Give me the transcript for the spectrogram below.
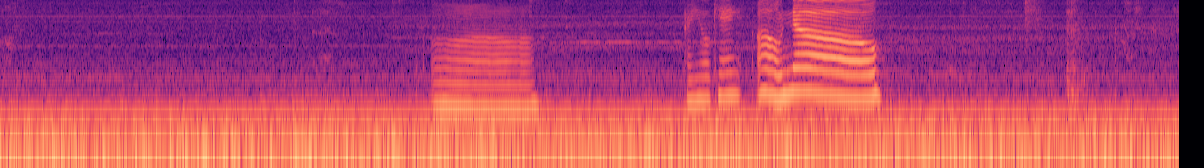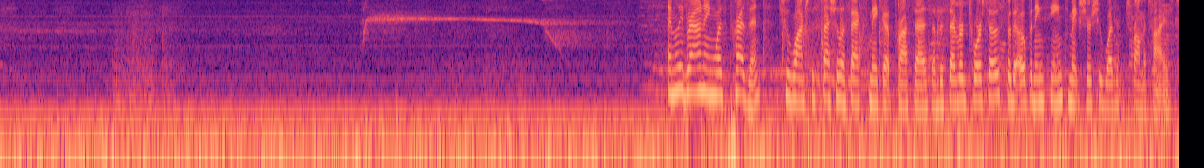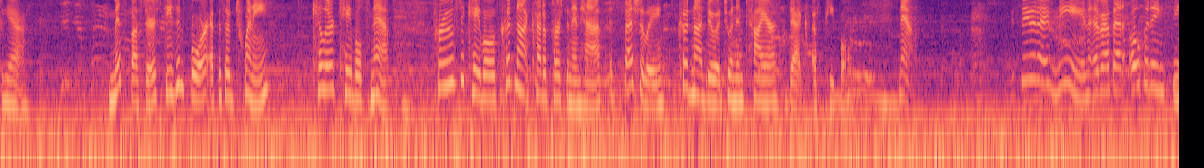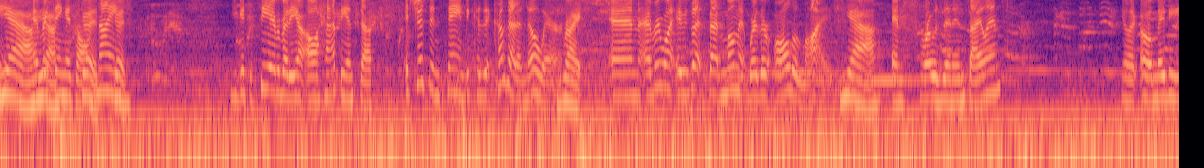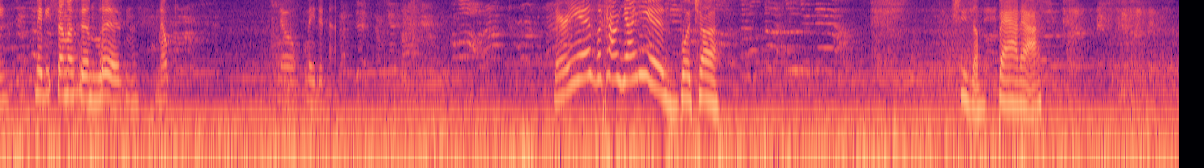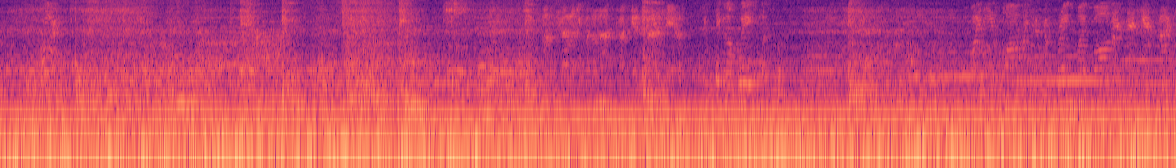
Uh, are you okay? Oh no. Emily Browning was present to watch the special effects makeup process of the severed torsos for the opening scene to make sure she wasn't traumatized. Yeah. Mythbusters Season 4, Episode 20, Killer Cable Snaps, proved a cable could not cut a person in half, especially could not do it to an entire deck of people. Now, you see what I mean about that opening scene? Yeah, yeah. Everything is all Good, nice. You get to see everybody all happy and stuff. It's just insane because it comes out of nowhere. Right. And everyone, it was that, that moment where they're all alive Yeah. and frozen in silence. You're like, oh, maybe, maybe some of them lived. Nope. No, they did not. There he is. Look how young he is, Butcha. She's a badass. I'm telling you for the last time, get back here. She's taking on way too much work. Why do you always have to break my balls? I said get back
